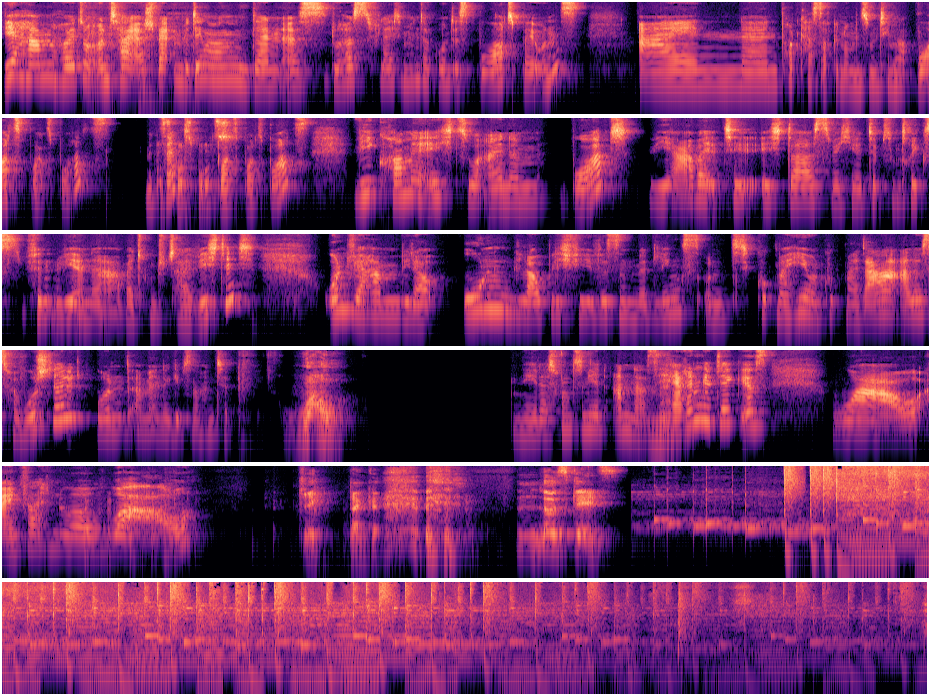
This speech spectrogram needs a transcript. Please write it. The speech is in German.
Wir haben heute unter erschwerten Bedingungen, denn es, du hörst vielleicht im Hintergrund, ist Board bei uns, einen Podcast aufgenommen zum Thema Boards, Boards, Boards. Mit Z. Boards, Boards. Boards, Boards, Boards. Wie komme ich zu einem Board? Wie erarbeite ich das? Welche Tipps und Tricks finden wir in der Erarbeitung total wichtig? Und wir haben wieder unglaublich viel Wissen mit Links und guck mal hier und guck mal da, alles verwurschtelt und am Ende gibt's noch einen Tipp. Wow. Nee, das funktioniert anders. Nee? Herrengedeck ist wow, einfach nur wow. Okay, danke. Los geht's.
